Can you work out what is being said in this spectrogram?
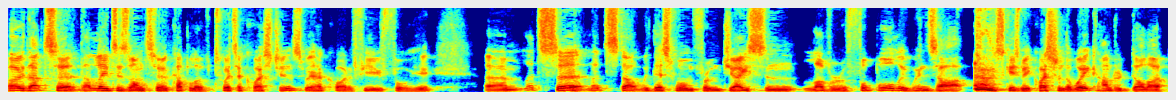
Oh, that's uh, that leads us on to a couple of Twitter questions. We had quite a few for you. Um, let's uh, let's start with this one from Jason, lover of football, who wins our excuse me question of the week. Hundred dollar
